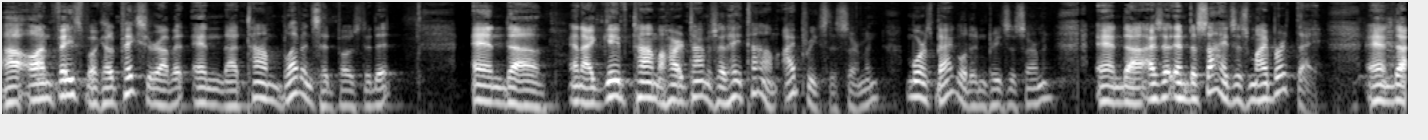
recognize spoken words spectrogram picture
uh, on Facebook, had a picture of it, and uh, Tom Blevins had posted it. And, uh, and I gave Tom a hard time. I said, Hey, Tom, I preached this sermon. Morris Bagwell didn't preach the sermon. And uh, I said, and besides, it's my birthday. And, uh,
